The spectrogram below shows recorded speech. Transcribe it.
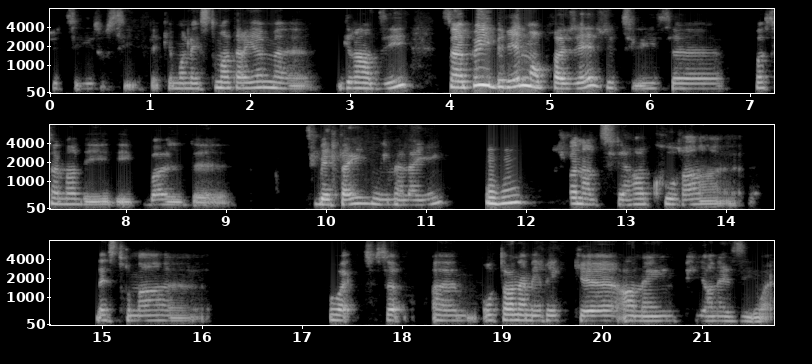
j'utilise aussi. Fait que mon instrumentarium euh, grandit. C'est un peu hybride mon projet. J'utilise euh, pas seulement des, des, bols de tibétains ou himalayens. Mm-hmm. Je vais dans différents courants euh, d'instruments. ouais, c'est ça. autant en Amérique, en Inde, puis en Asie, ouais.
